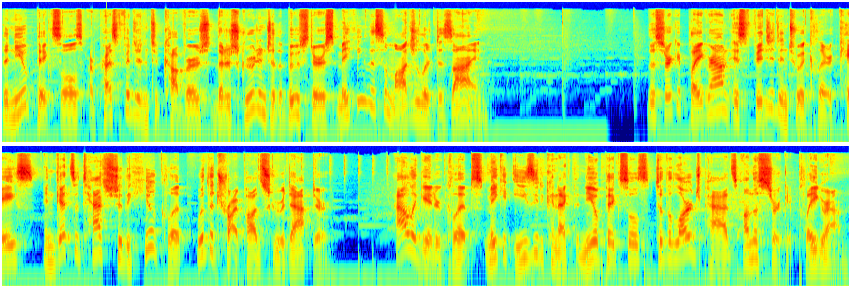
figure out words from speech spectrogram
The NeoPixels are press fitted into covers that are screwed into the boosters, making this a modular design. The circuit playground is fitted into a clear case and gets attached to the heel clip with a tripod screw adapter. Alligator clips make it easy to connect the NeoPixels to the large pads on the circuit playground.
